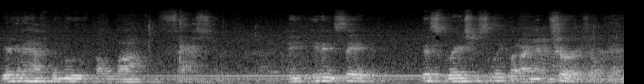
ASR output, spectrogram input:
you're going to have to move a lot faster. He, he didn't say it this graciously, but I'm sure it's okay.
